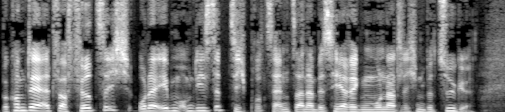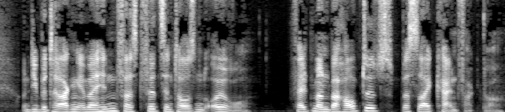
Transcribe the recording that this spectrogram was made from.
bekommt er etwa 40 oder eben um die 70 Prozent seiner bisherigen monatlichen Bezüge. Und die betragen immerhin fast 14.000 Euro. Feldmann behauptet, das sei kein Faktor.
